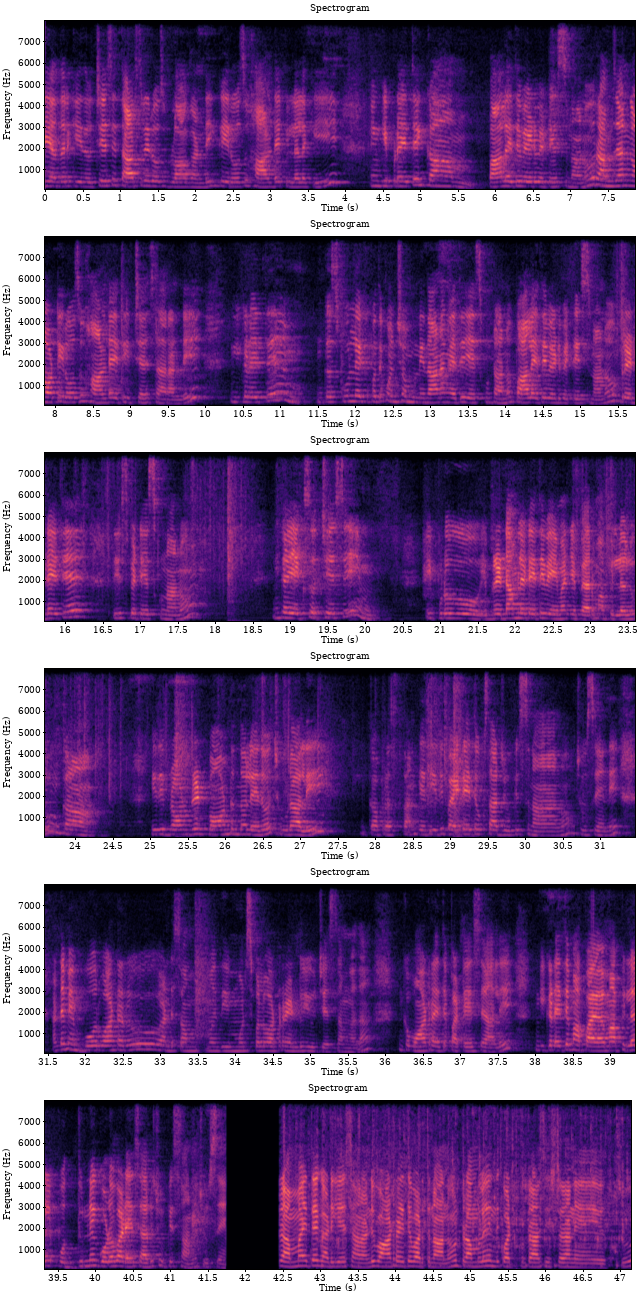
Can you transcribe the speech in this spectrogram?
మీ అందరికీ ఇది వచ్చేసి థర్స్డే రోజు బ్లాగ్ అండి. ఇంకా ఈరోజు హాలిడే పిల్లలకి ఇంక ఇప్పుడైతే ఇంకా పాలు అయితే వేడి పెట్టేస్తున్నాను. రంజాన్ కాబట్టి ఈరోజు హాలిడే అయితే ఇచ్చేస్తారండి ఇక్కడైతే ఇంకా స్కూల్ లేకపోతే కొంచెం నిదానంగా అయితే చేసుకుంటాను. పాలు అయితే వేడి పెట్టేస్తున్నాను. బ్రెడ్ అయితే తీసి పెట్టేసుకున్నాను. ఇంకా ఎగ్స్ వచ్చేసి ఇప్పుడు బ్రెడ్ ఆమ్లెట్ అయితే వేయమని చెప్పారు మా పిల్లలు. ఇంకా ఇది బ్రౌన్ బ్రెడ్ బాగుంటుందో లేదో చూడాలి. ఇంకా ప్రస్తుతానికి అయితే ఇది బయట అయితే ఒకసారి చూపిస్తున్నాను చూసేయండి. అంటే మేము బోర్ వాటరు అండ్ సమ్ ఇది మున్సిపల్ వాటర్ రెండు యూజ్ చేస్తాం కదా. ఇంకా వాటర్ అయితే పట్టేసేయాలి. ఇంక ఇక్కడైతే మా ప మా పిల్లలు పొద్దున్నే గొడవ పడేశారు చూపిస్తాను చూసేయండి. డ్రమ్ అయితే కడిగేసానండి వాటర్ అయితే పడుతున్నాను. డ్రమ్లో ఎందుకు పట్టుకుంటాను సిస్టర్ అనేయచ్చు.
